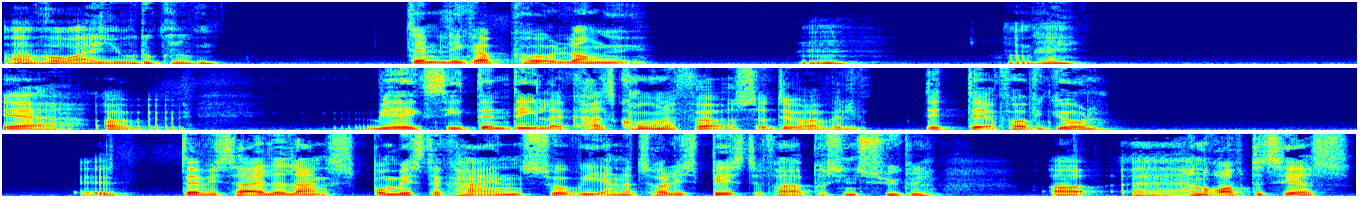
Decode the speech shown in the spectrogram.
og hvor er judoklubben? Den ligger på Longø. Mm. Okay. Ja, og øh, vi har ikke set den del af Karlskrona før, så det var vel lidt derfor, vi gjorde det. Øh, Da vi sejlede langs borgmesterkajen, så vi Anatolis bedstefar på sin cykel, og øh, han råbte til os,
